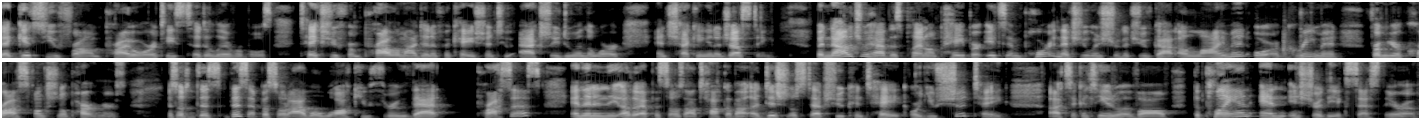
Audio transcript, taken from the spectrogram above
that gets you from priorities to deliverables, takes you from problem identification to actually doing the work and checking and adjusting. But now that you have this plan on paper, it's important that you ensure that you've got alignment or agreement from your cross-functional partners. And so this this episode I will walk you through that process and then in the other episodes I'll talk about additional steps you can take or you should take uh, to continue to evolve the plan and ensure the success thereof.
